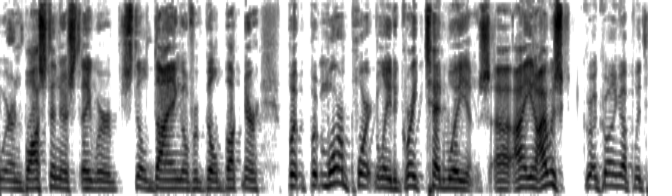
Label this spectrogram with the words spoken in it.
we're in Boston. They were still dying over Bill Buckner. But, but more importantly, the great Ted Williams. Uh, I, you know, I was growing up with,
